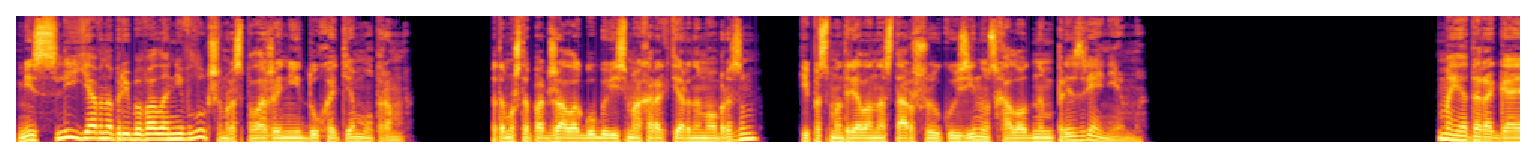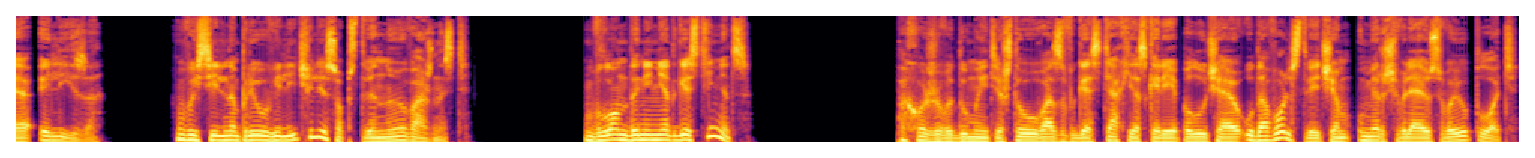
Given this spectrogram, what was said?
Мисс Ли явно пребывала не в лучшем расположении духа тем утром, потому что поджала губы весьма характерным образом и посмотрела на старшую кузину с холодным презрением. «Моя дорогая Элиза, вы сильно преувеличили собственную важность. В Лондоне нет гостиниц? Похоже, вы думаете, что у вас в гостях я скорее получаю удовольствие, чем умерщвляю свою плоть.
